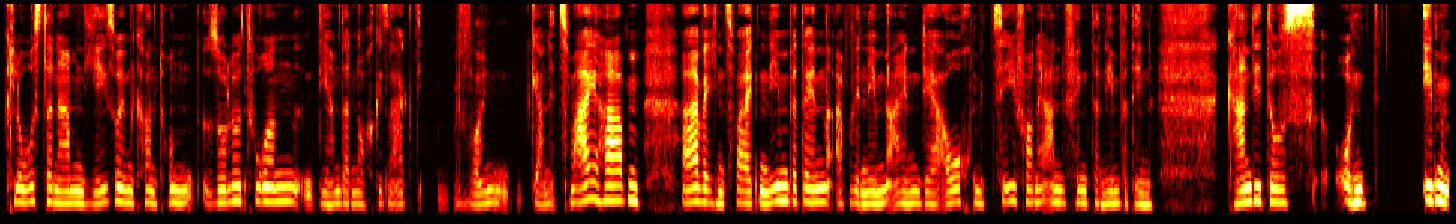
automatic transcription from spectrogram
Klosternamen Jesu im Kanton Solothurn. Die haben dann noch gesagt, wir wollen gerne zwei haben. Ah, welchen zweiten nehmen wir denn? Aber wir nehmen einen, der auch mit C vorne anfängt. Dann nehmen wir den Candidus und eben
